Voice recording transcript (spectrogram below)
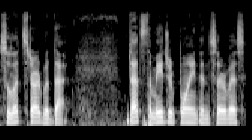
So let's start with that. That's the major point in service.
